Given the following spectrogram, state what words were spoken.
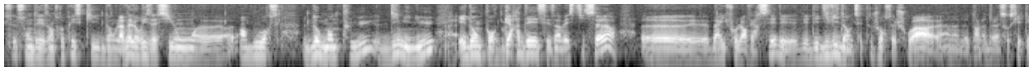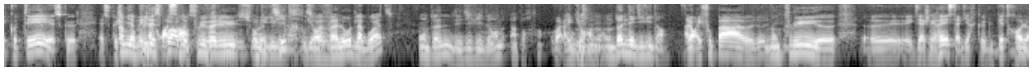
ce sont des entreprises qui, dont la valorisation euh, en bourse n'augmente plus, diminue, et donc pour garder ces investisseurs, euh, bah, il faut leur verser des, dividendes. C'est toujours ce choix hein, dans la, de la société cotée. Est-ce que, est-ce que comme il n'y a plus d'espoir de plus-value sur le titre, sur la valo de la boîte, on donne des dividendes importants avec du rendement. On donne des dividendes. Alors il ne faut pas euh, non plus euh, euh, exagérer, c'est-à-dire que du pétrole,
